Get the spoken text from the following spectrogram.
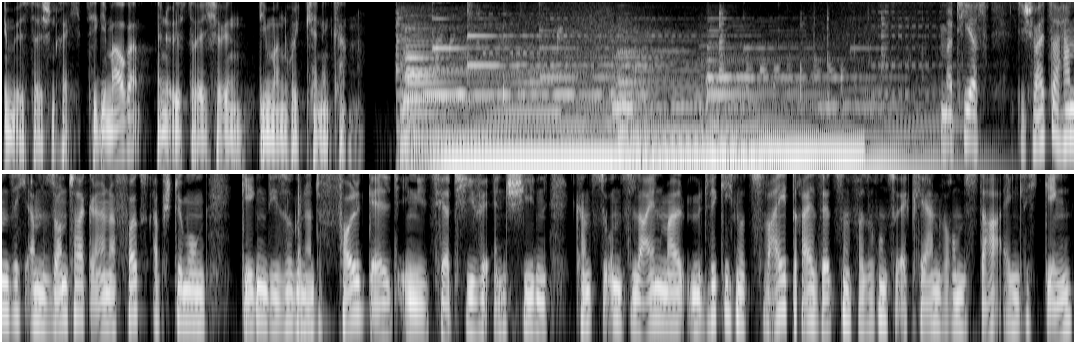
im österreichischen Recht. Sigi Maurer, eine Österreicherin, die man ruhig kennen kann. Matthias, die Schweizer haben sich am Sonntag in einer Volksabstimmung gegen die sogenannte Vollgeldinitiative entschieden. Kannst du uns Laien mal mit wirklich nur zwei, drei Sätzen versuchen zu erklären, warum es da eigentlich ging?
